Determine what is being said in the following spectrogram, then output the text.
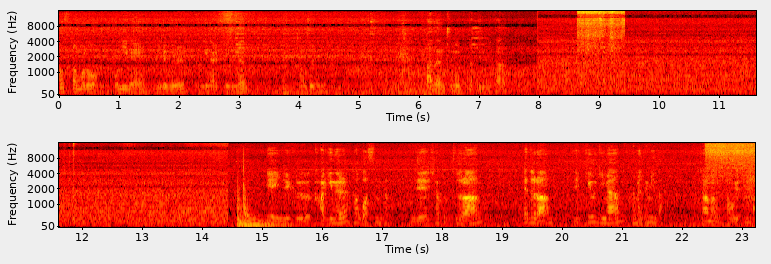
커스텀으로 본인의 이름을 각인할 수 있는 장소입니다. 많은 주문 부탁드립니다. 이렇게 이제 그 각인을 하고 왔습니다. 이제 샤프트랑 헤드랑 이제 끼우기만 하면 됩니다. 자, 한번 가보겠습니다.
